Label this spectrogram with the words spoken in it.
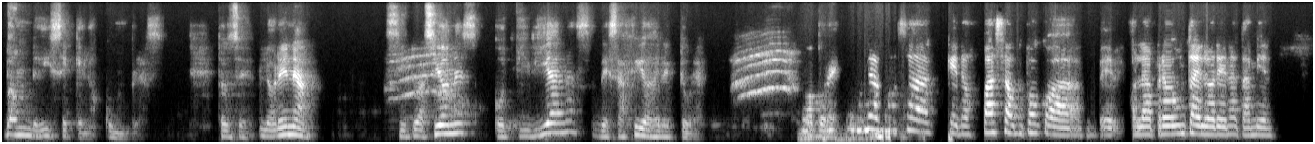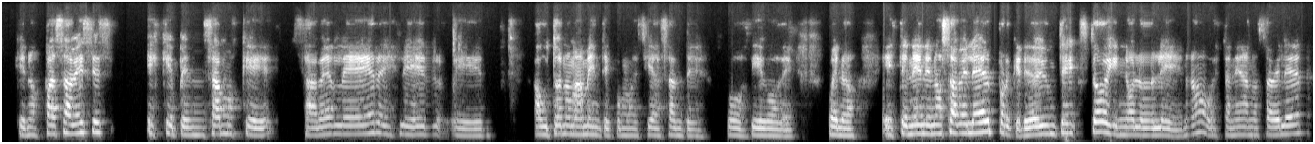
dónde dice que los cumplas. Entonces, Lorena, situaciones cotidianas, desafíos de lectura. Una cosa que nos pasa un poco eh, con la pregunta de Lorena también, que nos pasa a veces es que pensamos que saber leer es leer eh, autónomamente, como decías antes vos, Diego, de, bueno, este nene no sabe leer porque le doy un texto y no lo lee, ¿no? O esta nena no sabe leer.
